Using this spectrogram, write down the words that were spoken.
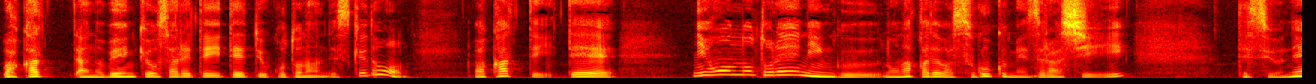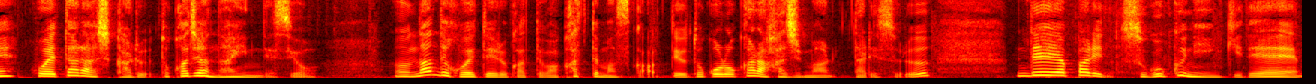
分かっあの勉強されていてっていうことなんですけど分かっていて日本のトレーニングの中ではすごく珍しいですよね吠えたら叱るとかじゃないんですよ。なんで吠えているかって分かってますかっていうところから始まったりする。でやっぱりすごく人気で、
